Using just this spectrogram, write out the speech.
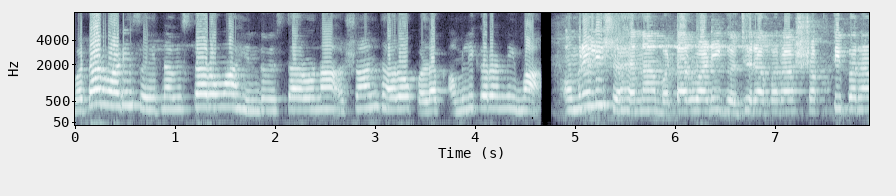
બટારવાડી સહિતના વિસ્તારોમાં હિન્દુ વિસ્તારોના અશાંતધારો કડક અમલીકરણની માંગ. અમરેલી શહેરના બટારવાડી, ગજરાપરા, શક્તિપરા,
